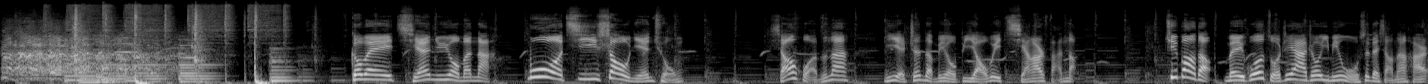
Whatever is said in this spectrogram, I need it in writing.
各位前女友们呐，莫欺少年穷。小伙子呢，你也真的没有必要为钱而烦恼。据报道，美国佐治亚州一名五岁的小男孩。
